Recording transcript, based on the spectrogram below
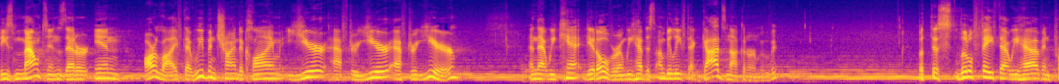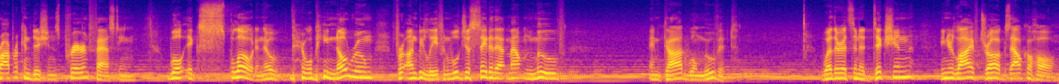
These mountains that are in our life that we've been trying to climb year after year after year, and that we can't get over, and we have this unbelief that God's not going to remove it. But this little faith that we have in proper conditions, prayer and fasting, will explode, and there, there will be no room for unbelief, and we'll just say to that mountain, Move, and God will move it whether it's an addiction in your life, drugs, alcohol,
